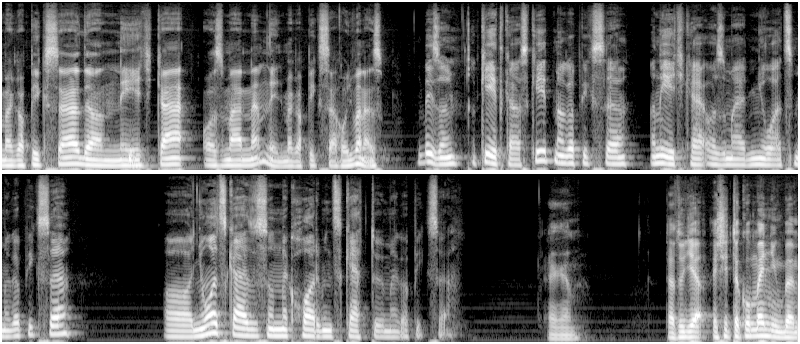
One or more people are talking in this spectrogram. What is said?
megapixel, de a 4K az már nem 4 megapixel. Hogy van ez? Bizony, a 2K az 2 megapixel, a 4K az már 8 megapixel, a 8K az viszont meg 32 megapixel. Igen. Tehát ugye, és itt akkor menjünk be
